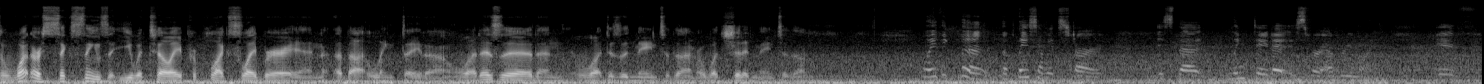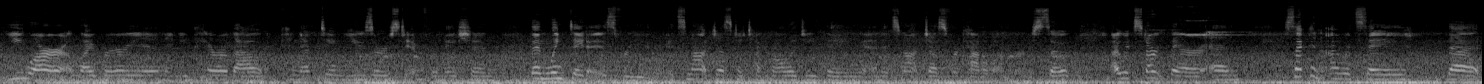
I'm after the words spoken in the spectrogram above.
So, what are six things that you would tell a perplexed librarian about linked data? What is it, and what does it mean to them, or what should it mean to them? Well, I think the, the place I would start is that linked data is for everyone. If you are a librarian and you care about connecting users to information, then linked data is for you. It's not just a technology thing and it's not just for catalogers. So I would start there. And second, I would say that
